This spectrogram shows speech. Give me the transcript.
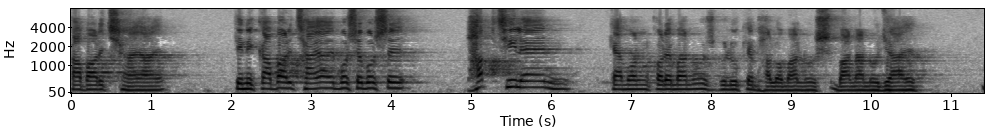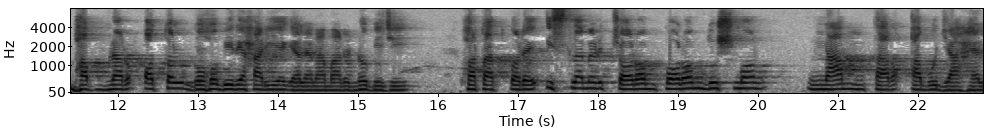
কাবার ছায়ায়। তিনি কাবার ছায়ায় বসে বসে ভাবছিলেন, কেমন করে মানুষগুলোকে ভালো মানুষ বানানো যায়। ভাবনার অতল গহবীরে হারিয়ে গেলেন আমার নবীজি। হঠাৎ করে ইসলামের চরম পরম দুশ্মন নাম তার আবু জাহেল।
